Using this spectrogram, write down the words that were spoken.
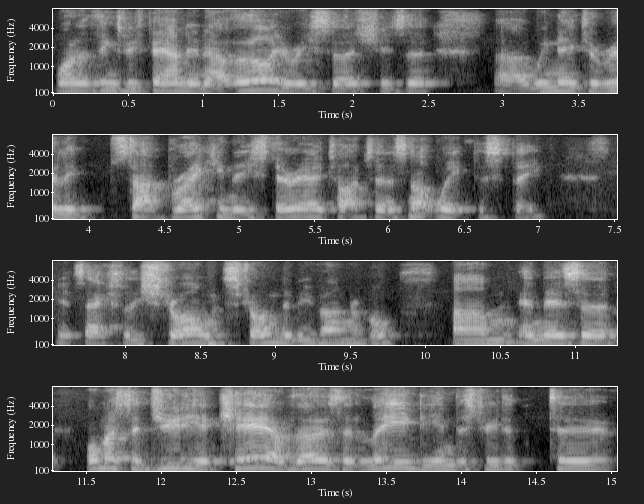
one of the things we found in our earlier research is that uh, we need to really start breaking these stereotypes, and it's not weak to speak. It's actually strong. It's strong to be vulnerable. Um, and there's a, almost a duty of care of those that lead the industry to, to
